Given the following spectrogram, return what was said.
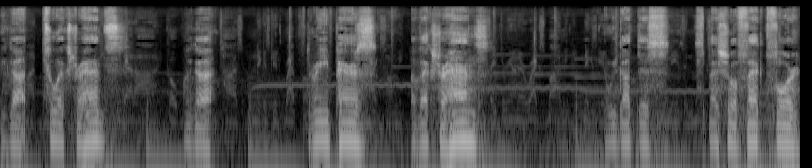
We got two extra heads. We got three pairs of extra hands. And we got this special effect for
